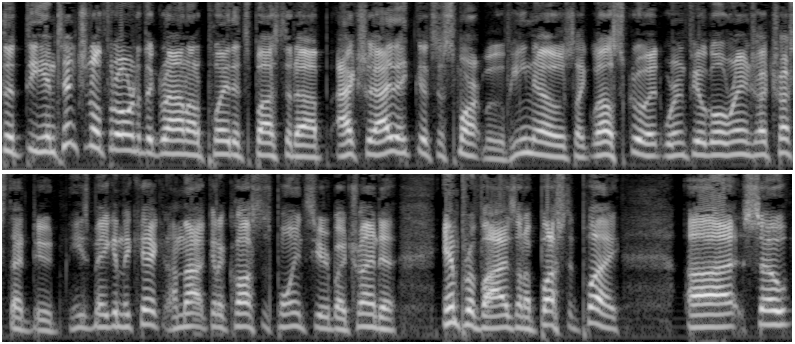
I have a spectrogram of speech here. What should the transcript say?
the the intentional throw into the ground on a play that's busted up. Actually, I think it's a smart move. He knows, like, well, screw it. We're in field goal range. I trust that dude. He's making the kick. I'm not going to cost us points here by trying to improvise on a busted play. Uh, so,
